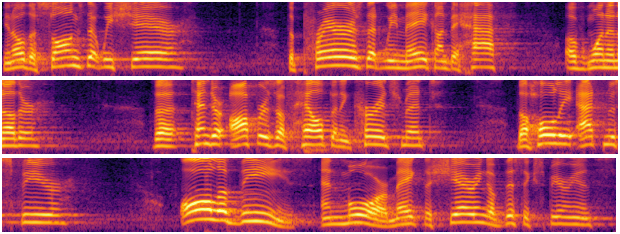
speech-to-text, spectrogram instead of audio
You know, the songs that we share, the prayers that we make on behalf of one another, the tender offers of help and encouragement, the holy atmosphere, all of these and more make the sharing of this experience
